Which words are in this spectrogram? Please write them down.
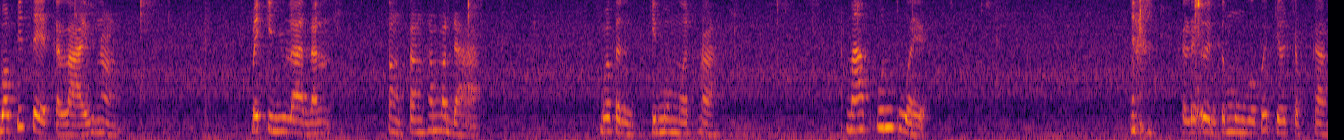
บอพิเศษกับหลายพี่น้องไปกินอยู่ร้านนั้นต้องสั่งธรรมดาว่าแต่กินบ่หมดค่ะ มาพุ่นถ้วยก็เลยเอิ่นกระมูว่าก็เจียวจับกัง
